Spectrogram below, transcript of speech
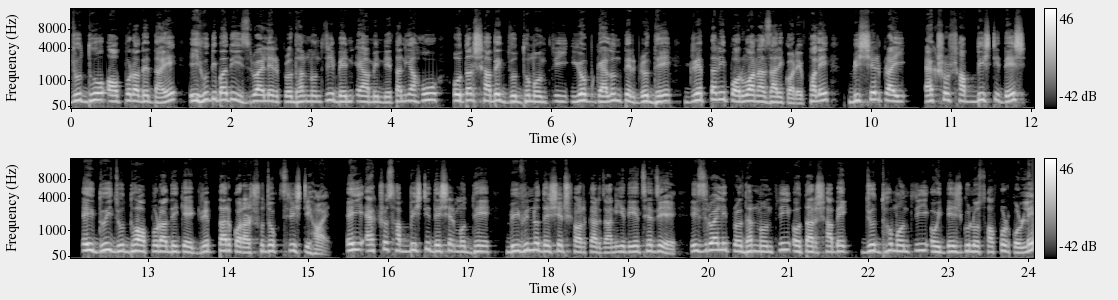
যুদ্ধ অপরাধের দায়ে ইহুদিবাদী ইসরায়েলের প্রধানমন্ত্রী বেন এয়ামিন নেতানিয়াহু ও তার সাবেক যুদ্ধমন্ত্রী ইয়ব গ্যালন্তের বিরুদ্ধে গ্রেপ্তারি পরোয়ানা জারি করে। ফলে বিশ্বের প্রায় একশো ছাব্বিশটি দেশ এই দুই যুদ্ধ অপরাধীকে গ্রেপ্তার করার সুযোগ সৃষ্টি হয়। এই একশো ছাব্বিশটি দেশের মধ্যে বিভিন্ন দেশের সরকার জানিয়ে দিয়েছে যে, ইসরায়েলি প্রধানমন্ত্রী ও তার সাবেক যুদ্ধমন্ত্রী ওই দেশগুলো সফর করলে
